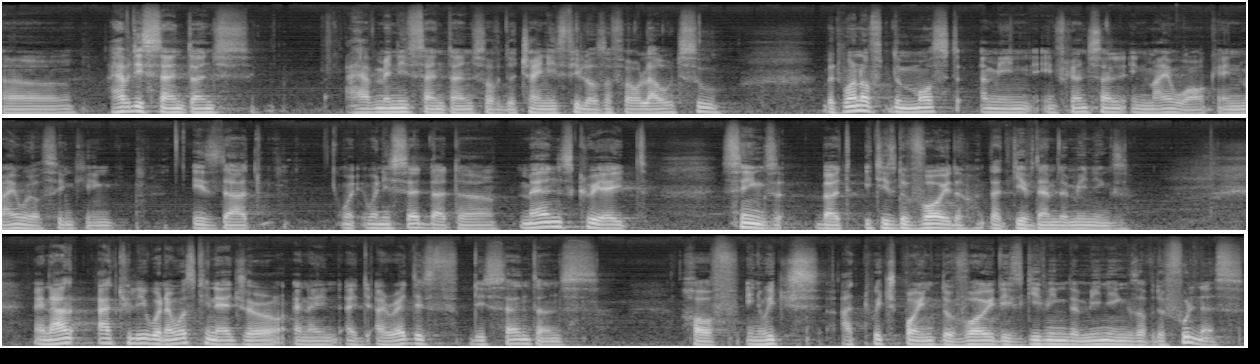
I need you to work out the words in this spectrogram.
Uh, I have this sentence, I have many sentences of the Chinese philosopher Lao Tzu, but one of the most, I mean, influential in my work and my way of thinking is that when he said that uh, men create things, but it is the void that gives them the meanings. And I, actually, when I was teenager and I, I, I read this, this sentence, of in which at which point the void is giving the meanings of the fullness.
